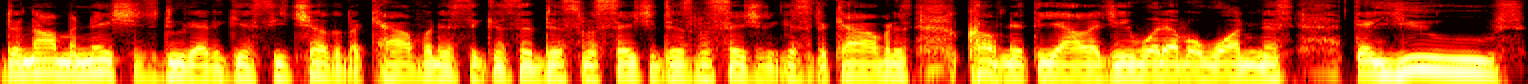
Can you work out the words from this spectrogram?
Denominations do that against each other. The Calvinists against the dispensation, dispensation against the Calvinists, covenant theology, whatever oneness. They use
